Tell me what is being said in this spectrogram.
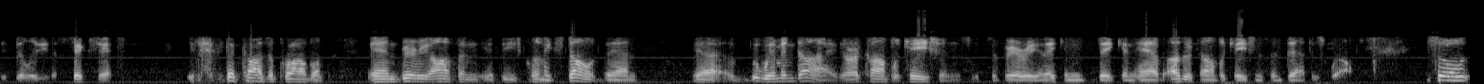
the ability to fix it that cause a problem. And very often, if these clinics don't, then uh, women die. There are complications. It's a very they can they can have other complications than death as well. So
